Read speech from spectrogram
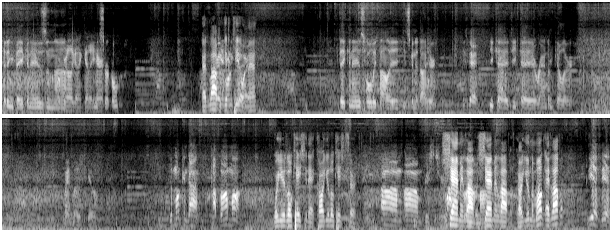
Hitting Bacon A's in the, We're really gonna get it in the circle. At lava, get a wanna kill, kill it. man. Bacon A's holy pally. He's gonna die here. He's dead. DK, DK, random killer. Might let us kill. The monk can die. I bomb monk. Where your location at? Call your location, sir. Um, um. Shaman lava. Lava. Shaman lava. Are you in the monk at lava? Yes, yes.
